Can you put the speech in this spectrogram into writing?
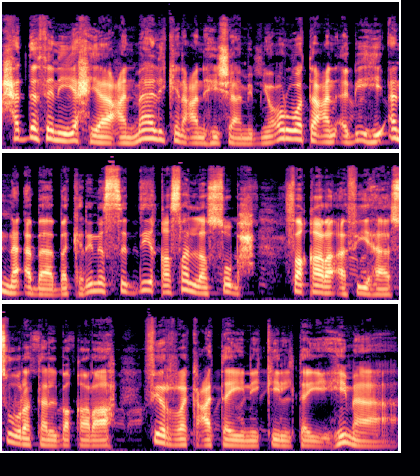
حدثني يحيى عن مالك عن هشام بن عروة عن أبيه أن أبا بكر الصديق صلى الصبح فقرأ فيها سورة البقرة في الركعتين كلتيهما.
